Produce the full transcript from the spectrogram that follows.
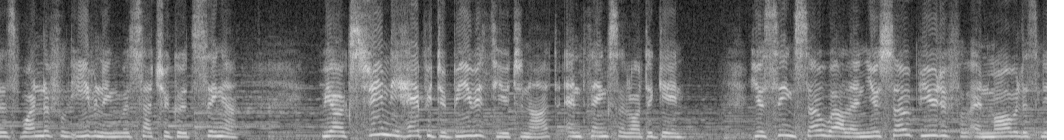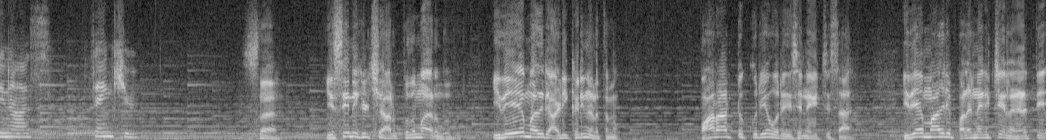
this wonderful evening with such a good singer. We are extremely happy to be with you tonight and thanks a lot again. You sing so well and you're so beautiful and marvelously nice. Thank you. Sir இசை நிகழ்ச்சி அற்புதமா இருந்தது. இதே மாதிரி அடிக்கடி நடத்தணும். பாராட்டுக்குரிய ஒரு இசை நிகழ்ச்சி சார். இதே மாதிரி பல நிகழ்ச்சிகளை நடத்தி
